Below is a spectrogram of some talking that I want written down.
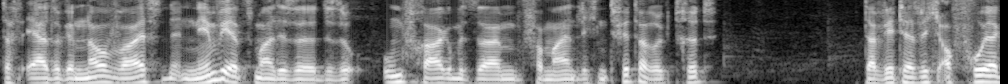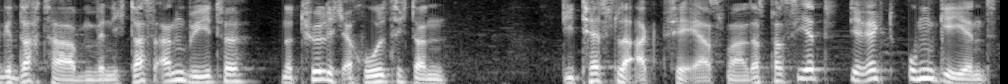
Dass er also genau weiß, nehmen wir jetzt mal diese, diese Umfrage mit seinem vermeintlichen Twitter-Rücktritt. Da wird er sich auch vorher gedacht haben, wenn ich das anbiete, natürlich erholt sich dann die Tesla-Aktie erstmal. Das passiert direkt umgehend,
